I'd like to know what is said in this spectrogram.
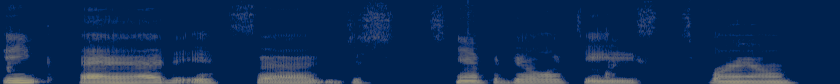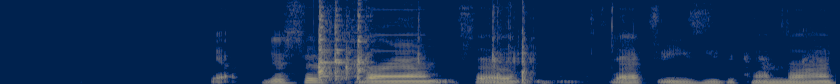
ink pad. It's uh, just Stampability. It's brown. Yeah, this is brown, so that's easy to come by.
